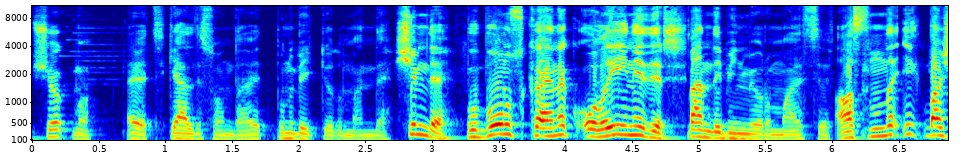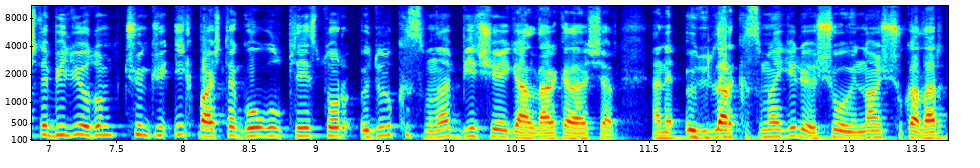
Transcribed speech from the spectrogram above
bir şey yok mu? Evet geldi sonunda evet bunu bekliyordum ben de. Şimdi bu bonus kaynak olayı nedir? Ben de bilmiyorum maalesef. Aslında ilk başta biliyordum çünkü ilk başta Google Play Store ödül kısmına bir şey geldi arkadaşlar. Hani ödüller kısmına geliyor şu oyundan şu kadar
